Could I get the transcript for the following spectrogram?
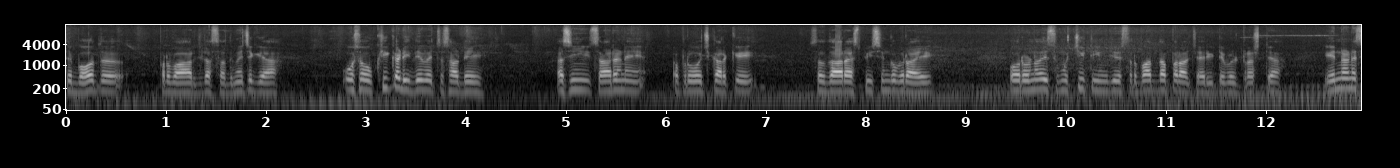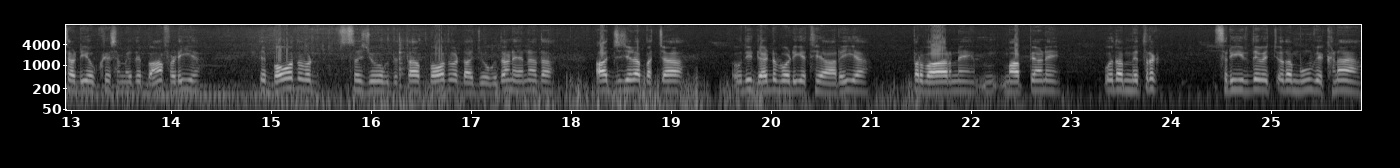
ਤੇ ਬਹੁਤ ਪਰਿਵਾਰ ਜਿਹੜਾ ਸਦਮੇ 'ਚ ਗਿਆ। ਉਸ ਔਖੀ ਘੜੀ ਦੇ ਵਿੱਚ ਸਾਡੇ ਅਸੀਂ ਸਾਰਿਆਂ ਨੇ ਅਪਰੋਚ ਕਰਕੇ ਸਰਦਾਰ ਐਸਪੀ ਸਿੰਘ ਬਰਾਏ ਔਰ ਉਹਨਾਂ ਦੀ ਸਮੁੱਚੀ ਟੀਮ ਜਿਹੜੀ ਸਰਬੱਤ ਦਾ ਭਲਾ ਚੈਰੀਟੇਬਲ ਟਰਸਟ ਆ, ਇਹਨਾਂ ਨੇ ਸਾਡੀ ਔਖੇ ਸਮੇਂ ਤੇ ਬਾਹ ਫੜੀ ਆ ਤੇ ਬਹੁਤ ਵੱਡ- ਸਹਿਯੋਗ ਦਿੱਤਾ, ਬਹੁਤ ਵੱਡਾ ਯੋਗਦਾਨ ਹੈ ਇਹਨਾਂ ਦਾ। ਅੱਜ ਜਿਹੜਾ ਬੱਚਾ ਉਹਦੀ ਡੈੱਡ ਬੋਡੀ ਇੱਥੇ ਆ ਰਹੀ ਆ, ਪਰਿਵਾਰ ਨੇ ਮਾਪਿਆਂ ਨੇ, ਉਹਦਾ ਮਿੱਤਰਕ ਸਰੀਰ ਦੇ ਵਿੱਚ ਉਹਦਾ ਮੂੰਹ ਵੇਖਣਾ ਆ,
